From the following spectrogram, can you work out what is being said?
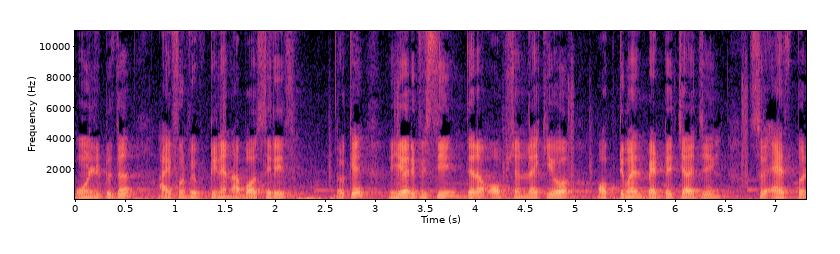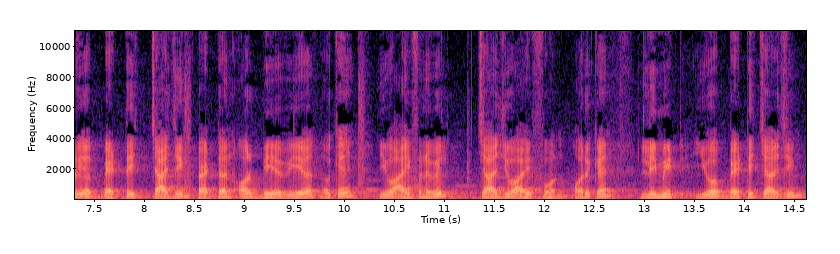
only to the iphone 15 and above series. Okay? Here if you see there are options like your optimized battery charging. So as per your battery charging pattern or behavior okay your iphone will charge your iphone. Or you can limit your battery charging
